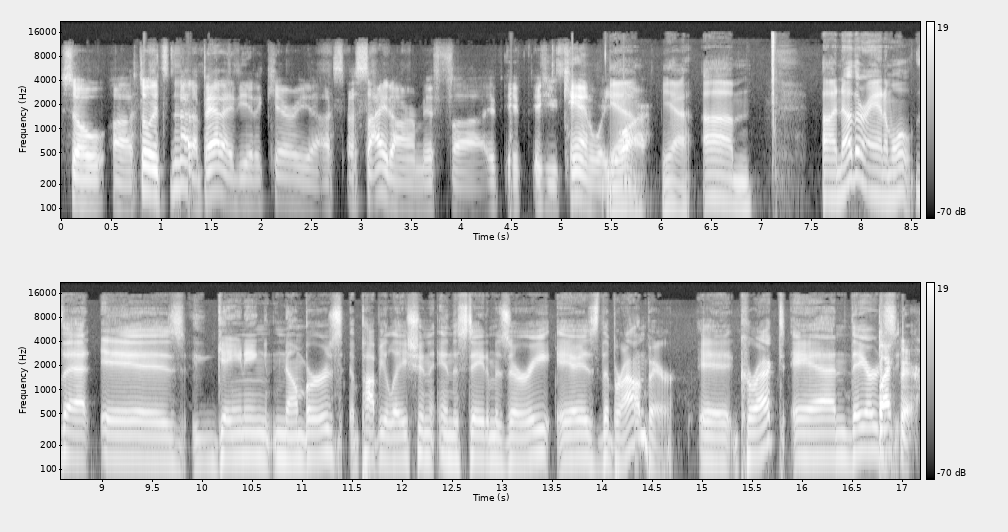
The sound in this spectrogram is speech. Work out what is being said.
so, uh, so it's not a bad idea to carry a, a sidearm if, uh, if, if if you can where you are. Yeah. Um, another animal that is gaining numbers, population in the state of Missouri is the brown bear. Eh, correct, and they are Black bear.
